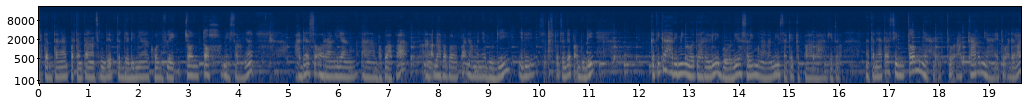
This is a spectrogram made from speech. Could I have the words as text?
pertentangan-pertentangan sendiri terjadinya konflik. Contoh misalnya ada seorang yang uh, bapak-bapak, anggaplah bapak-bapak namanya Budi, jadi sebut saja Pak Budi. Ketika hari Minggu atau hari libur dia sering mengalami sakit kepala gitu. Nah ternyata simptomnya itu akarnya itu adalah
